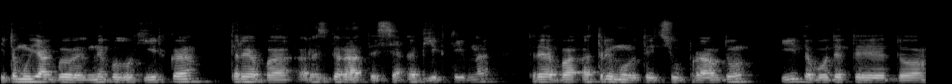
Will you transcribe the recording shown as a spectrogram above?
І тому, як би не було гірко, треба розбиратися об'єктивно, треба отримувати цю правду і доводити до е,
